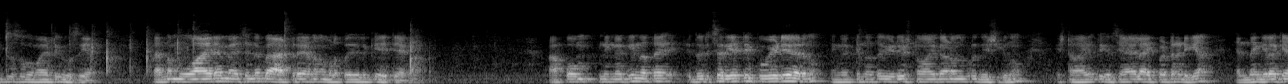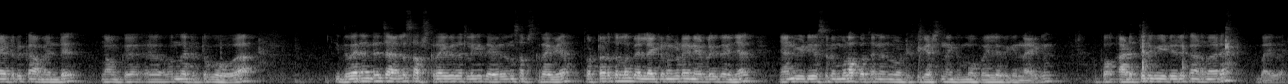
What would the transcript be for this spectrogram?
ഇത് സുഖമായിട്ട് യൂസ് ചെയ്യാം. കാരണം മൂവായിരം എം ന്റെ ബാറ്ററിയാണ് നമ്മളിപ്പോൾ ഇതിൽ കയറ്റിയേക്കണം അപ്പം നിങ്ങൾക്ക് ഇന്നത്തെ ഇതൊരു ചെറിയ ടിപ്പ് വീഡിയോ ആയിരുന്നു. നിങ്ങൾക്ക് ഇന്നത്തെ വീഡിയോ ഇഷ്ടമായി കാണുമെന്ന് പ്രതീക്ഷിക്കുന്നു. ഇഷ്ടമായി തീർച്ചയായും ലൈക്ക് ബട്ടൺ അടിക്കുക എന്തെങ്കിലുമൊക്കെ ആയിട്ടൊരു കമന്റ് നമുക്ക് ഒന്നിട്ടിട്ട് പോവുക. ഇതുവരെ എന്റെ ചാനൽ സബ്സ്ക്രൈബ് ചെയ്തിട്ടില്ലെങ്കിൽ ദയവായി സബ്സ്ക്രൈബ് ചെയ്യുക. തൊട്ടടുത്തുള്ള ബെല്ലൈക്കണും കൂടെ എനേബിൾ ചെയ്ത് കഴിഞ്ഞാൽ ഞാൻ വീഡിയോസ് ഇടുമ്പോൾ അപ്പോൾ തന്നെ നോട്ടിഫിക്കേഷൻ നിങ്ങൾക്ക് മൊബൈലിൽ ലഭിക്കുന്നതായിരിക്കും. അപ്പോൾ അടുത്തൊരു വീഡിയോയിൽ കാണുന്നവരെ ബൈ ബൈ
